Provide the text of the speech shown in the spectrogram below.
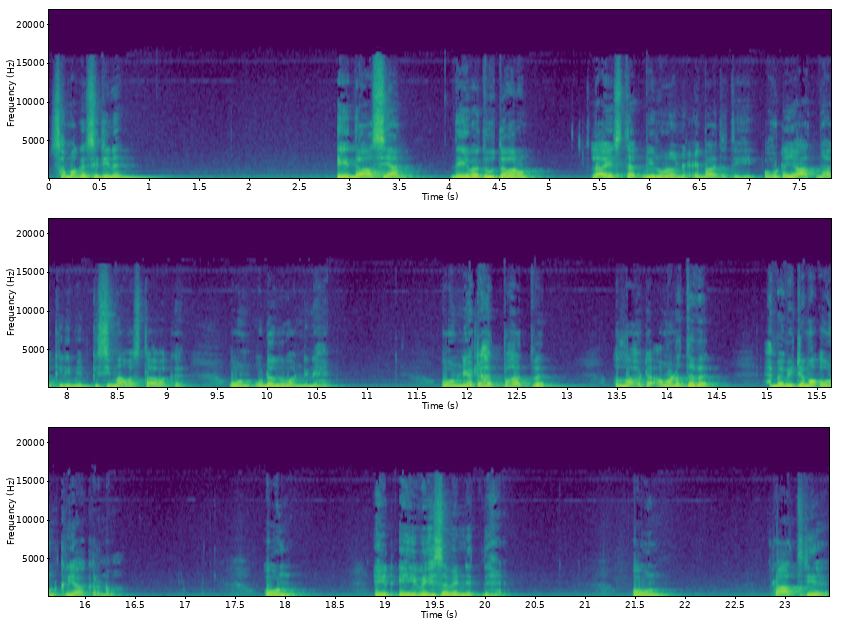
සමග සිටින ඒ දාසයන් දේවදූතවරුන් ලා යස්තක්බිරුනන් ඉබාදතිහි ඔහුට යාත්නා කිරීමෙන් කිසිම අවස්ථාවක ඔවුන් උඩඟු වන්නේ නැහැ. ඔවුන් යටහත් පහත්ව අල්ලාහට අමනතව හැම විටම ඔවුන් ක්‍රියා කරනවා. ඔවුන් එහි වෙහෙස වෙන්නෙත් නැහැ. ඔවුන් රාත්‍රිය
